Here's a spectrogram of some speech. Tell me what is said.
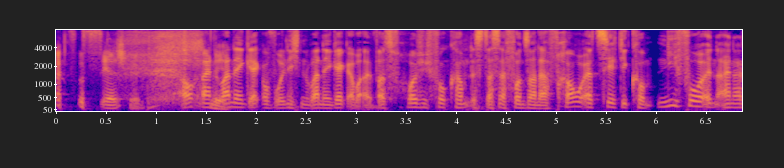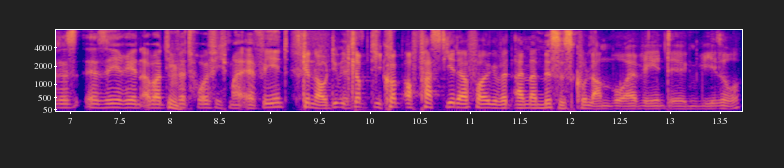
das ist sehr schön. Auch ein Nee. Running Gag, obwohl nicht ein Running Gag, aber was häufig vorkommt, ist, dass er von seiner Frau erzählt. Die kommt nie vor in einer der äh, Serien, aber Hm. die wird häufig mal erwähnt. Genau, die, ich glaube, die kommt auf fast jeder Folge, wird einmal Mrs. Columbo erwähnt irgendwie so.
